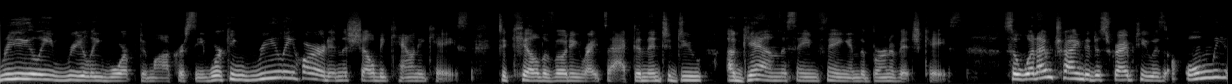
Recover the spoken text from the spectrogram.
really, really warp democracy, working really hard in the Shelby County case to kill the Voting Rights Act, and then to do again the same thing in the Brnovich case. So what I'm trying to describe to you is only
